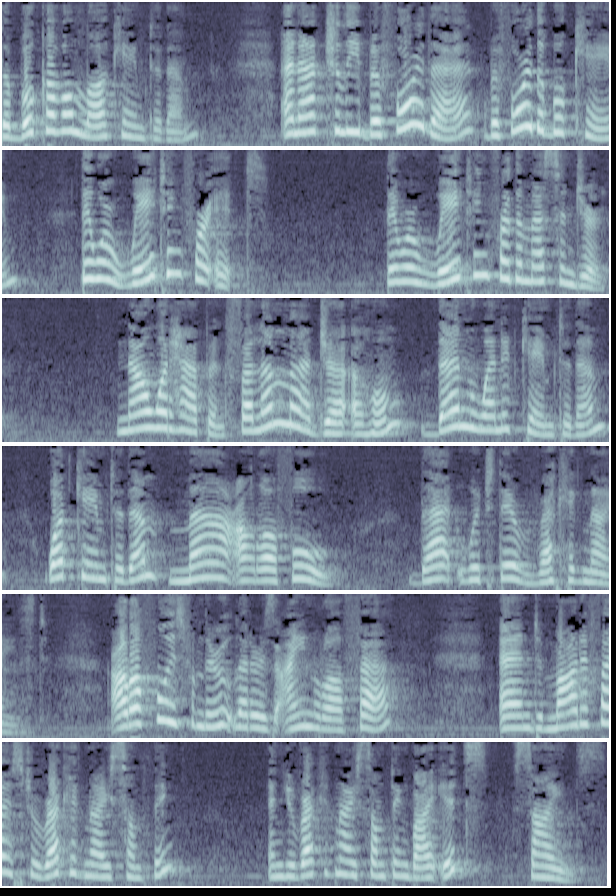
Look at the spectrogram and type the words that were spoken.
the book of Allah came to them, and actually before that, before the book came, they were waiting for it. They were waiting for the messenger. Now what happened? فَلَمَّا جَاءَهُمْ Then when it came to them, what came to them? مَا عَرَفُوا That which they recognized. Arafu is from the root letters Ain Rafa, and Marifa is to recognize something, and you recognize something by its signs.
